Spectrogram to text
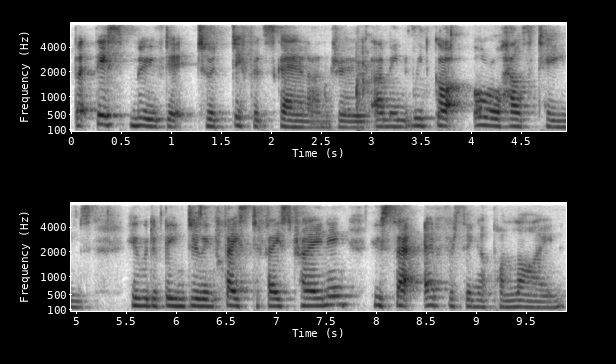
But this moved it to a different scale, Andrew. I mean, we'd got oral health teams who would have been doing face to face training, who set everything up online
